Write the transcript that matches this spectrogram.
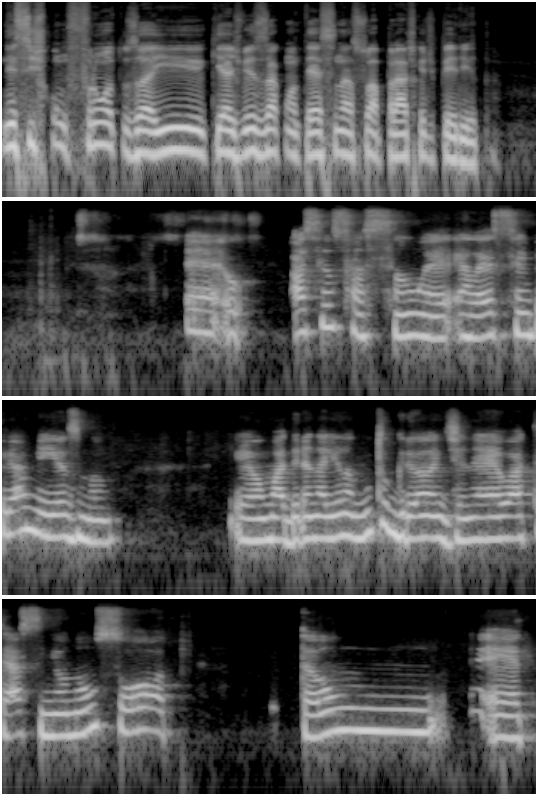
nesses confrontos aí que às vezes acontecem na sua prática de perita? É, a sensação é, ela é sempre a mesma. É uma adrenalina muito grande, né? Eu até assim, eu não sou tão é,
